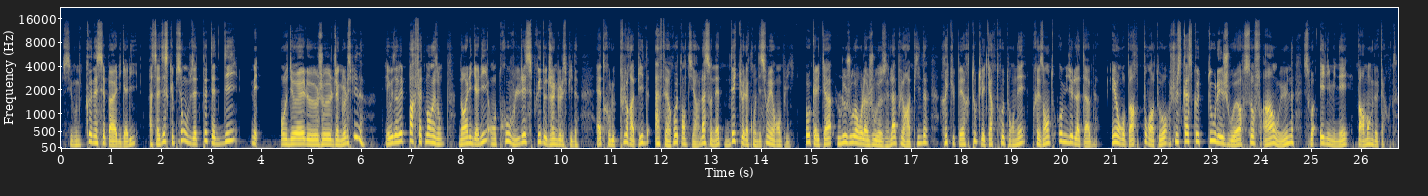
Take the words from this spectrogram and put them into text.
Si vous ne connaissez pas Aligali, à sa description vous êtes peut-être dit mais on dirait le jeu Jungle Speed? Et vous avez parfaitement raison. Dans Aligali, on trouve l'esprit de Jungle Speed. Être le plus rapide à faire retentir la sonnette dès que la condition est remplie. Auquel cas, le joueur ou la joueuse la plus rapide récupère toutes les cartes retournées présentes au milieu de la table et on repart pour un tour jusqu'à ce que tous les joueurs, sauf un ou une, soient éliminés par manque de cartes.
